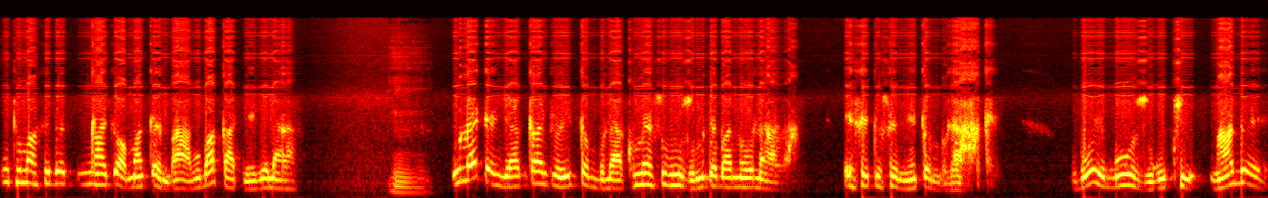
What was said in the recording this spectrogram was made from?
uthi uma sebenqatshwa amaqembu abo bagadeke la. Ulede nje aqanjwe iqembu lakhe umese umuza umuntu ebanolaka esethi useneqembu lakhe. Uboyibuza ukuthi ngabe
